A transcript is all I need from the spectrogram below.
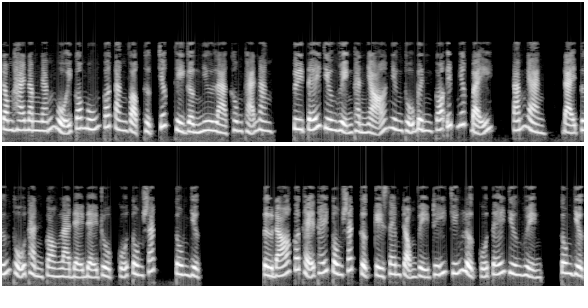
Trong 2 năm ngắn ngủi có muốn có tăng vọt thực chất thì gần như là không khả năng. Tuy Tế Dương huyện thành nhỏ nhưng thủ binh có ít nhất 7, 8 ngàn, đại tướng thủ thành còn là đệ đệ ruột của tôn sách, tôn dực. Từ đó có thể thấy tôn sách cực kỳ xem trọng vị trí chiến lược của Tế Dương huyện, tôn dực,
